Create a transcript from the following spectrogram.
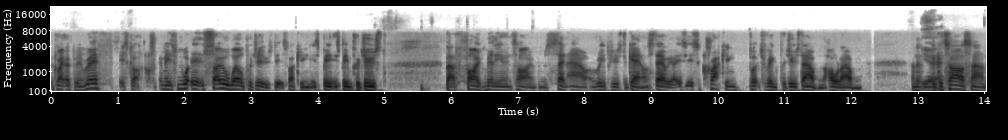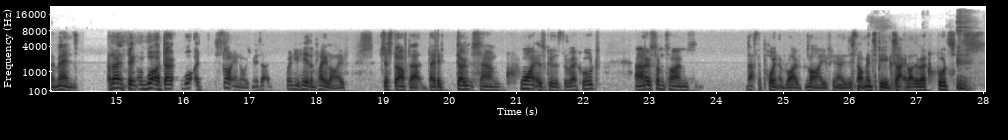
a great opening riff. It's got I mean, it's it's so well produced. It's fucking it's been it's been produced about five million times, sent out and reproduced again on stereo. It's, it's a cracking Butch Vig produced album, the whole album, and the, Yeah. the guitar sound immense. I don't think and what I don't what I, slightly annoys me is that when you hear them play live, just after that they don't sound quite as good as the record. And I know sometimes that's the point of live. Live, you know, it's not meant to be exactly like the records,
